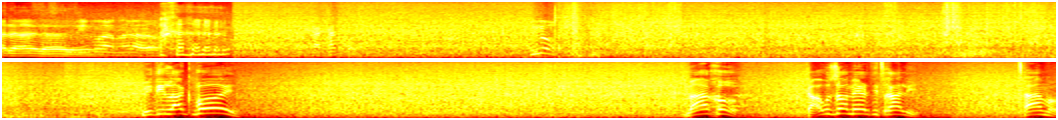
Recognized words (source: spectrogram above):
არა არა. კაკაკო. ნო. მიდი ლაკბოი ნახო გაუზვა მე ერთი წყალი. წამო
